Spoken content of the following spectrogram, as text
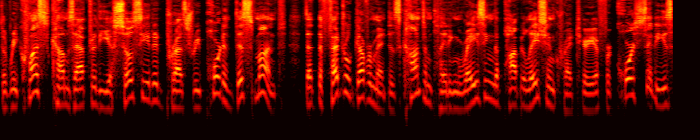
The request comes after the Associated Press reported this month that the federal government is contemplating raising the population criteria for core cities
